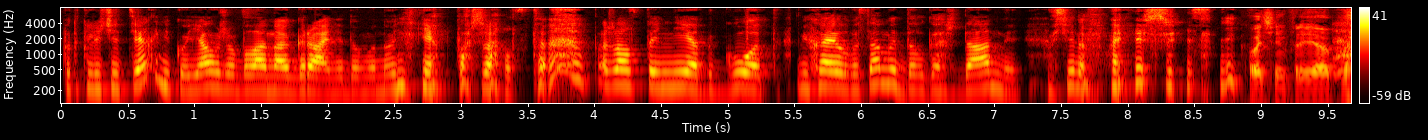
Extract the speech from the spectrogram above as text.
подключить технику, я уже была на грани. Думаю, ну нет, пожалуйста, пожалуйста, нет, год. Михаил, вы самый долгожданный мужчина в моей жизни. Очень приятно.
